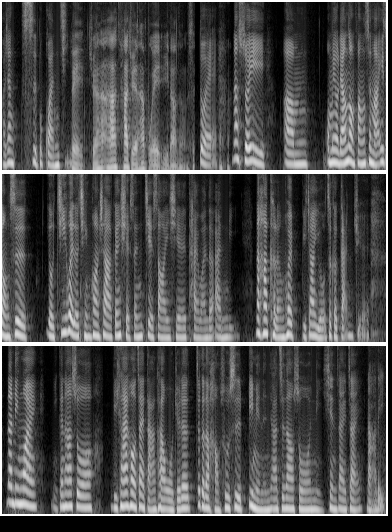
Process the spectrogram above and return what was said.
好像事不关己，对，觉得他他他觉得他不会遇到这种事。对，那所以，嗯，我们有两种方式嘛，一种是有机会的情况下跟学生介绍一些台湾的案例，那他可能会比较有这个感觉。那另外，你跟他说离开后再打卡，我觉得这个的好处是避免人家知道说你现在在哪里。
